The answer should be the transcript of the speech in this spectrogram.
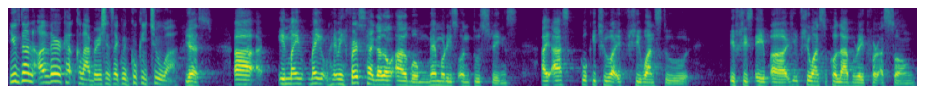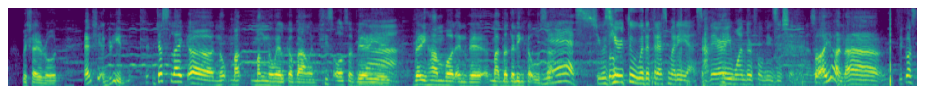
You've done other co- collaborations like with Cookie Chua. Yes. Uh, in my, my, my first Hegalong album, Memories on Two Strings, I asked Cookie Chua if she wants to, if she's able, uh, if she wants to collaborate for a song, which I wrote, and she agreed. Just like uh, no, Ma- Mang Noel Cabangon, she's also very, Yeah. very humble and very madadaling kausap. Yes, she was here too with the Tres Marias. Very wonderful musician. So ayun, uh, because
